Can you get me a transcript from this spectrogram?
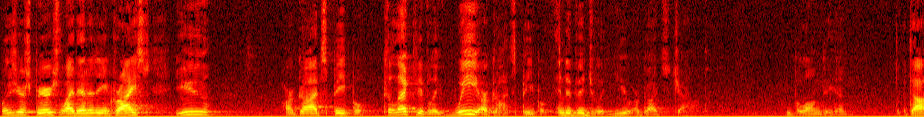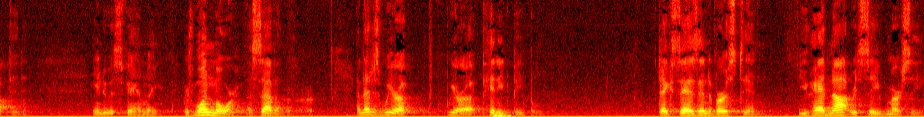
What is your spiritual identity in Christ? You are God's people. Collectively, we are God's people. Individually, you are God's child. You belong to Him, adopted into His family. There's one more, a seventh, and that is we are a, we are a pitied people. Text says into verse 10 You had not received mercy,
